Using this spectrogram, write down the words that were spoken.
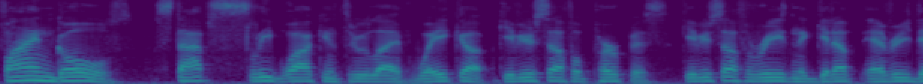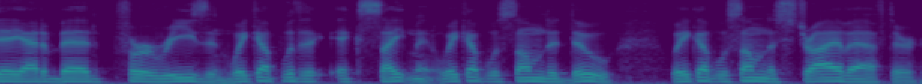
Find goals. Stop sleepwalking through life. Wake up. Give yourself a purpose. Give yourself a reason to get up every day out of bed for a reason. Wake up with excitement. Wake up with something to do. Wake up with something to strive after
